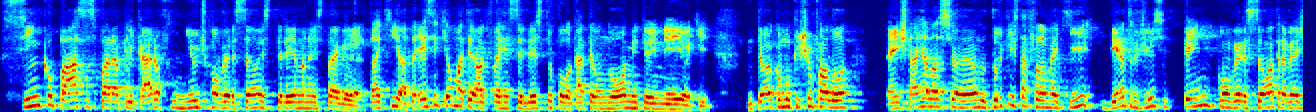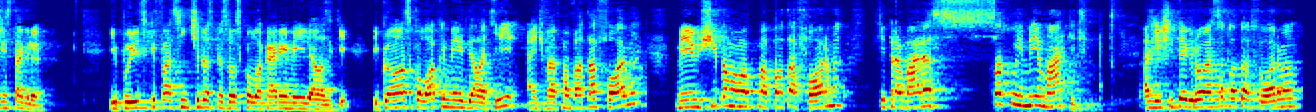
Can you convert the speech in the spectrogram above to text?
Cinco passos para aplicar o funil de conversão extrema no Instagram. Tá aqui, ó. Esse aqui é o material que tu vai receber se tu colocar teu nome e teu e-mail aqui. Então é como o Christian falou, a gente está relacionando tudo que a gente está falando aqui, dentro disso tem conversão através de Instagram. E por isso que faz sentido as pessoas colocarem o e-mail delas aqui. E quando elas colocam o e-mail dela aqui, a gente vai para uma plataforma. MailChimp é uma, uma plataforma que trabalha só com e-mail marketing. A gente integrou essa plataforma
